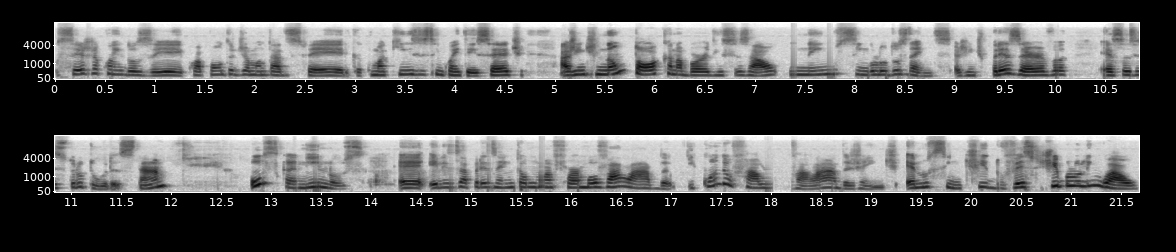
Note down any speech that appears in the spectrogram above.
seja com a endosê, com a ponta diamantada esférica, com uma 1557, a gente não toca na borda incisal nem no símbolo dos dentes. A gente preserva essas estruturas, tá? Os caninos, é, eles apresentam uma forma ovalada. E quando eu falo ovalada, gente, é no sentido vestíbulo lingual.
